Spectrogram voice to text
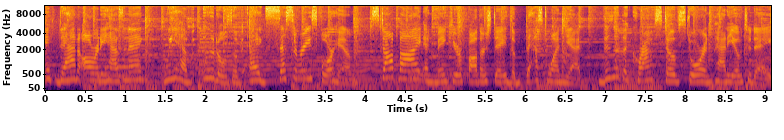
If Dad already has an egg, we have oodles of egg accessories for him. Stop by and make your Father's Day the best one yet. Visit the Craft Stove Store and Patio today,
